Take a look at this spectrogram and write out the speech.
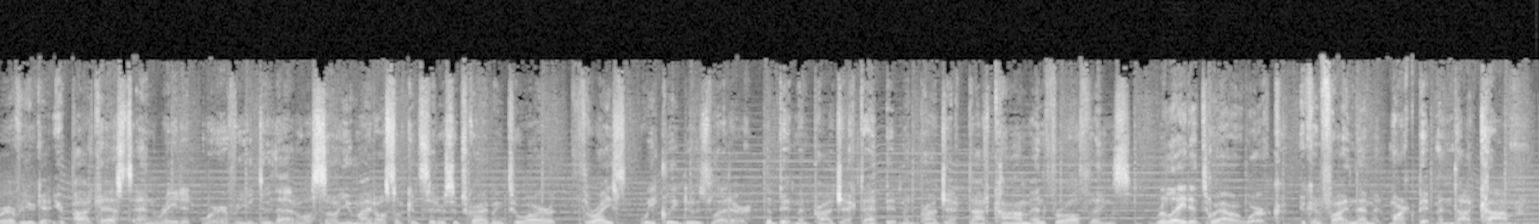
wherever you get your podcasts and rate it wherever you do that also. You might also consider subscribing to our thrice weekly newsletter, The Bittman Project, at bittmanproject.com. And for all things related to our work, you can find them at markbittman.com.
